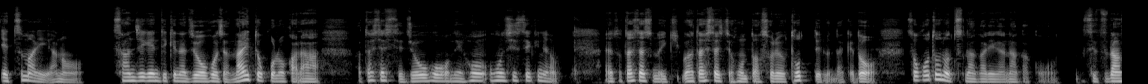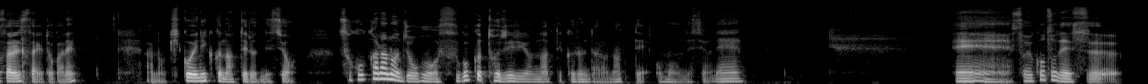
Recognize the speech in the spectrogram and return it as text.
え、つまりあの、三次元的な情報じゃないところから、私たちって情報をね、本質的には、えっと私たちの生き、私たちって本当はそれを取ってるんだけど、そことのつながりがなんかこう、切断されてたりとかね、あの、聞こえにくくなってるんですよ。そこからの情報がすごく閉じるようになってくるんだろうなって思うんですよね。ええー、そういうことです。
